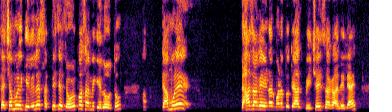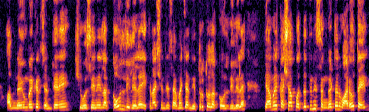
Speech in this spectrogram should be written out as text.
त्याच्यामुळे गेलेल्या सत्तेच्या जवळपास आम्ही गेलो होतो. त्यामुळे दहा जागा येणार म्हणत होते आज बेचाळीस जागा आलेल्या आहेत. आम नवी मुंबईकर जनतेने शिवसेनेला कौल दिलेला आहे एकनाथ शिंदे साहेबांच्या नेतृत्वाला कौल दिलेला आहे. त्यामुळे कशा पद्धतीने संघटन वाढवता येईल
